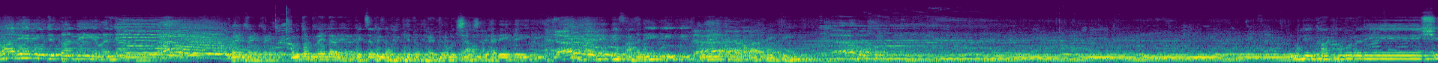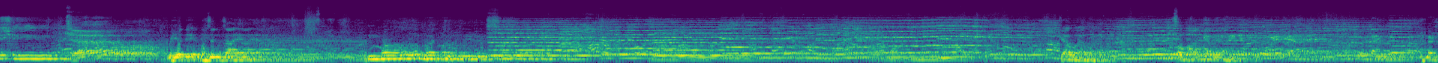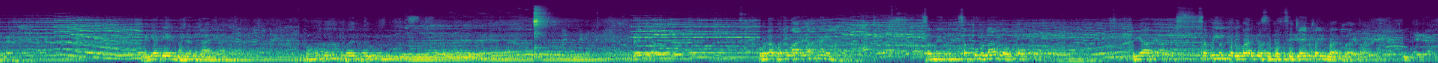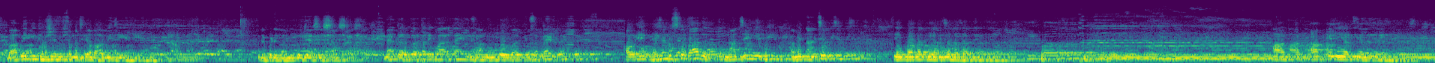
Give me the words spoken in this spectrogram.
हरे को जिताने वाले। बैठ बैठ अभी तो ट्रेलर है पिक्चर भी में जाएँगे तो बैठ जाओ। शाम प्यारे की प्यारे के सहारे की तारे की मुझे खाटू नरेश की। भैया ने भजन गाया बाबा तुम क्या हुआ? है सौभाग्य में भैया ने एक भजन गाया। है बाबा तुम पूरा परिवार है अपना यहाँ। सब है, सबको बुला लो। भैया सभी परिवार के सदस्य जैन परिवार। भाभी की खुशी से समझ गया भाभी जी। बड़े भाभी को श्याम। मैं घर का परिवार का इंसान हूँ सब बैठ गए। और एक भजन उसके बाद नाचेंगे भी हमें नाचे भी। एक बाबा की अर्ज़ लगा देंगे आप, आपके लिए अर्जी लग रही है।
